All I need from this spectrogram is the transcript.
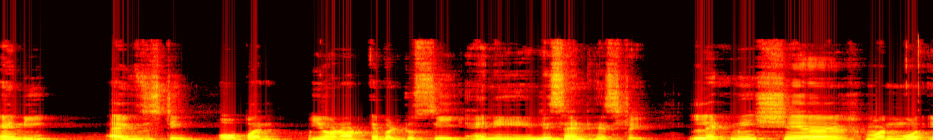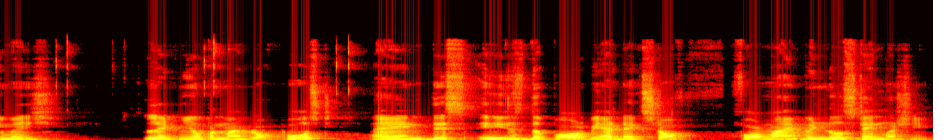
any existing open. You're not able to see any recent history. Let me share one more image. Let me open my blog post and this is the Power BI desktop for my Windows 10 machine.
